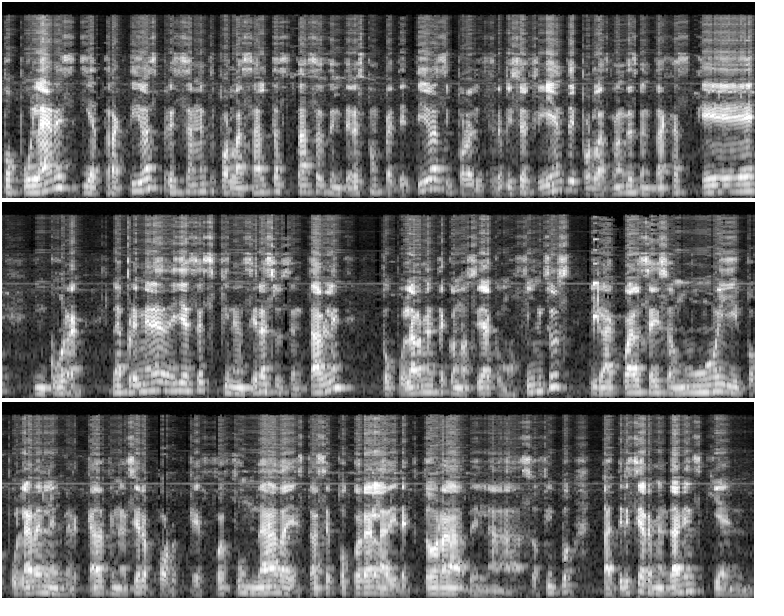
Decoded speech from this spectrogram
populares y atractivas precisamente por las altas tasas de interés competitivas y por el servicio al cliente y por las grandes ventajas que incurren. La primera de ellas es Financiera Sustentable, popularmente conocida como Finsus, y la cual se hizo muy popular en el mercado financiero porque fue fundada y hasta hace poco era la directora de la Sofipo, Patricia Armendariz, quien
